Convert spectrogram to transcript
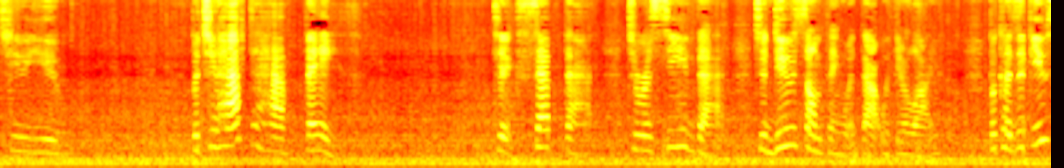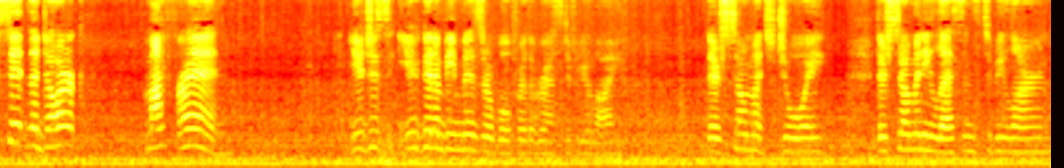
to you. But you have to have faith to accept that, to receive that, to do something with that with your life. Because if you sit in the dark, my friend, you're just you're going to be miserable for the rest of your life. There's so much joy. There's so many lessons to be learned.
